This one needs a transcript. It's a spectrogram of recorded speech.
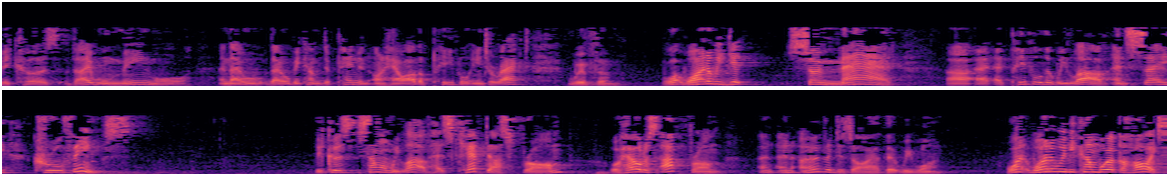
because they will mean more and they will, they will become dependent on how other people interact with them. Why, why do we get so mad uh, at, at people that we love and say cruel things? Because someone we love has kept us from or held us up from an, an over desire that we want. Why, why do we become workaholics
